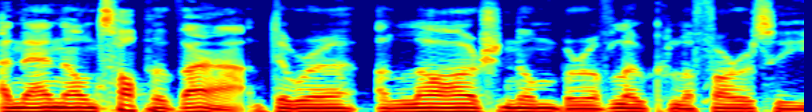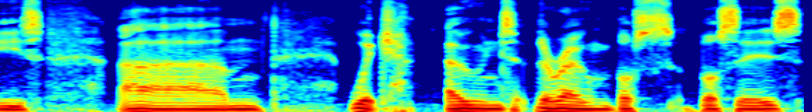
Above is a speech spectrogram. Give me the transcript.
and then on top of that, there were a, a large number of local authorities. Um, which owned their own bus buses.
